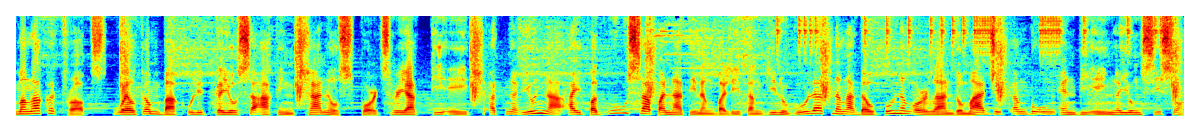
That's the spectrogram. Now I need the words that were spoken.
Mga katrops, welcome back ulit kayo sa aking channel Sports React PH at ngayon na ay pag-uusapan natin ang balitang ginugulat na nga daw po ng Orlando Magic ang buong NBA ngayong season.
